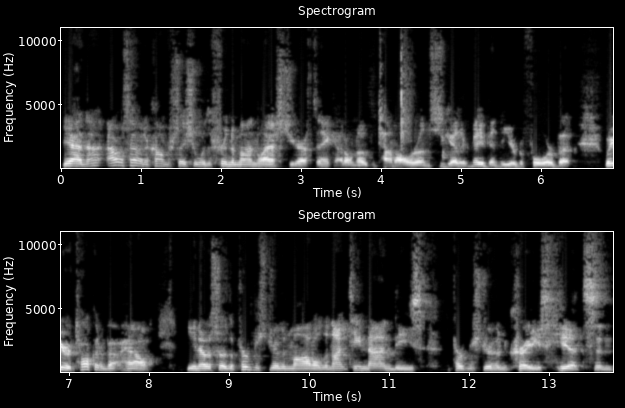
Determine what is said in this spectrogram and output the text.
Yeah, and I, I, was having a conversation with a friend of mine last year. I think I don't know if the time all runs together. It may have been the year before, but we were talking about how you know, so the purpose-driven model, the 1990s purpose-driven craze hits, and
